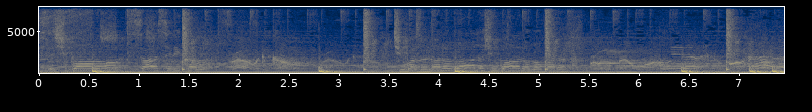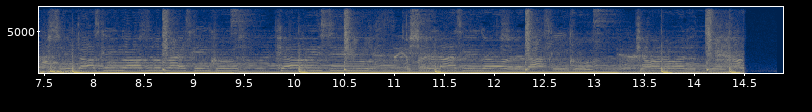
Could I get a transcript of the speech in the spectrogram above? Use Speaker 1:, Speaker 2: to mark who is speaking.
Speaker 1: said she want Side City cover. She wasn't on a roller, she wanted.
